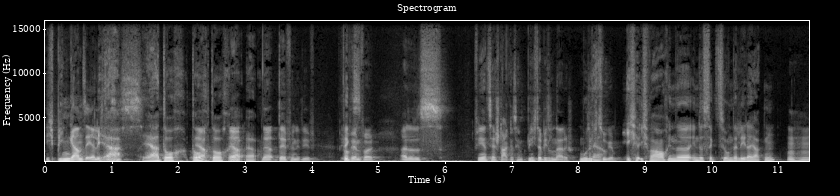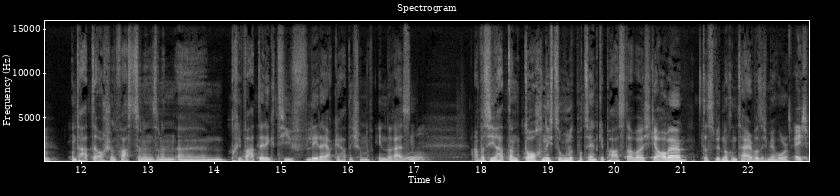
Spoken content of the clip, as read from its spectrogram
Ich bin ganz ehrlich, Ja, das ist. ja, doch, doch, ja, doch. Ja, Ja, ja. ja. definitiv. Fix. Auf jeden Fall. Also das finde ich ein sehr starkes Hemd. Bin ich da ein bisschen neidisch. Muss ich Ja. zugeben. Ich, ich war auch in der, in der Sektion der Lederjacken Mhm. Und hatte auch schon fast so einen, so einen ähm, Privatdetektiv-Lederjacke hatte ich schon in der Reißen. Oh. Aber sie hat dann doch nicht zu 100% gepasst, aber ich glaube, das wird noch ein Teil, was ich mir hole. Echt?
